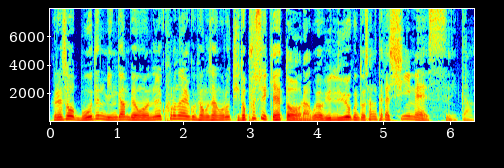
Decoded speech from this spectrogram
그래서 모든 민간 병원을 코로나19 병상으로 뒤덮을 수 있게 했더라고요. 뉴욕은 또 상태가 심했으니까.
